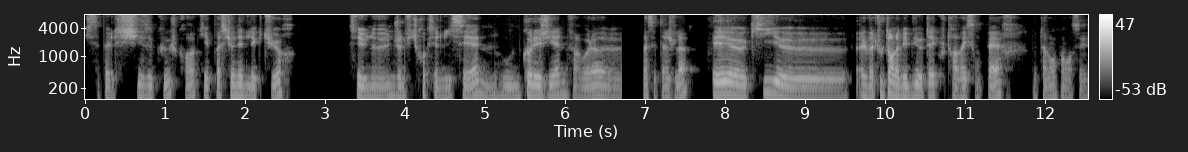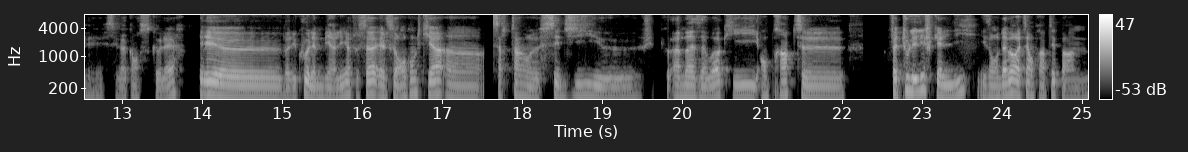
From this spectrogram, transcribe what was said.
qui s'appelle Shizuku, je crois, qui est passionnée de lecture. C'est une, une jeune fille, je crois que c'est une lycéenne ou une collégienne, enfin voilà, euh, à cet âge-là. Et euh, qui, euh, elle va tout le temps à la bibliothèque où travaille son père, notamment pendant ses, ses vacances scolaires. Et euh, bah, du coup, elle aime bien lire tout ça. Et elle se rend compte qu'il y a un certain euh, Seiji euh, Amazawa qui emprunte euh, en fait, tous les livres qu'elle lit, ils ont d'abord été empruntés par, un-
